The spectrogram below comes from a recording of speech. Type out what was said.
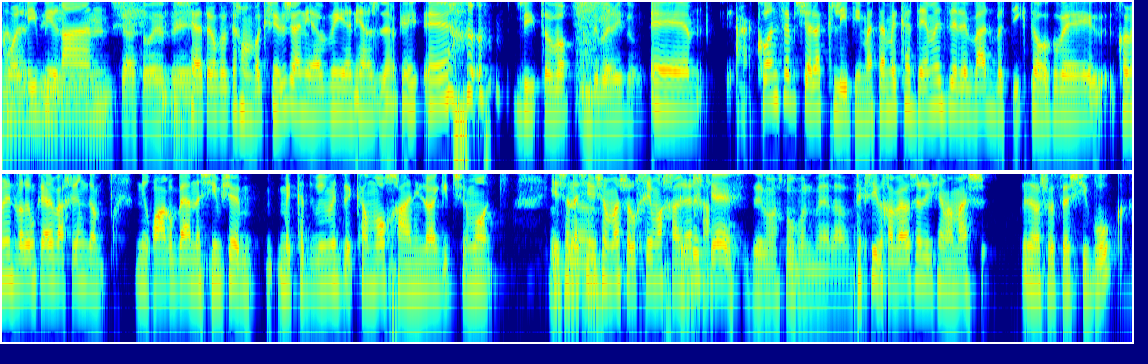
כמו לי בירן, שאת אוהבת. שאתם כל כך מבקשים שאני אביא, אני על זה, אוקיי? אה, לי תבוא. נדבר איתו. אה, הקונספט של הקליפים, אתה מקדם את זה לבד בטיק טוק וכל מיני דברים כאלה ואחרים, גם אני רואה הרבה אנשים שמקדמים את זה כמוך, אני לא אגיד שמות. יש תודה. אנשים שממש הולכים איזה אחריך. כיף, זה ממש לא מובן מאליו. תקשיב, חבר שלי שממש, זה מה שהוא עושה שיווק,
